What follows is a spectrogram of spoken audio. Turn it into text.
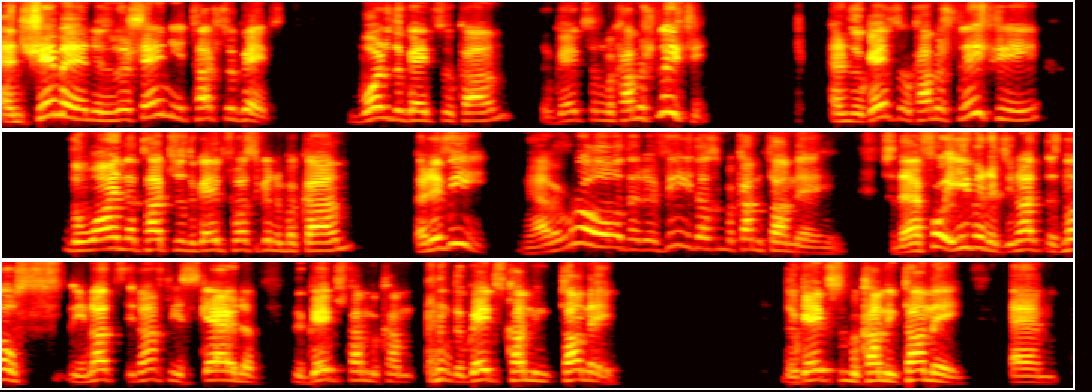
and Shimon is the sheni touched the grapes. What do the grapes become? The grapes will become a shlishi, and the grapes become a shlishi. The wine that touches the grapes, what's it going to become? A revi. We have a rule that a revi doesn't become tamei. So therefore, even if you're not, there's no, you're not, you don't have to be scared of the grapes come become the grapes coming tamei. The grapes are becoming tamei. Um,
